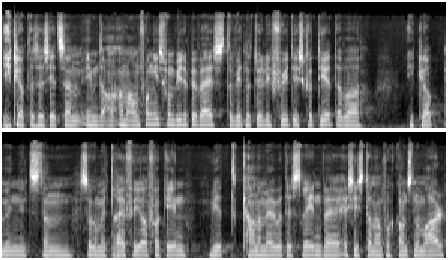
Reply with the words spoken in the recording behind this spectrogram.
Ich glaube, dass es jetzt eben am Anfang ist vom Wiederbeweis. Da wird natürlich viel diskutiert, aber ich glaube, wenn jetzt dann, sagen wir mal, drei, vier Jahre vergehen, wird keiner mehr über das reden, weil es ist dann einfach ganz normal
